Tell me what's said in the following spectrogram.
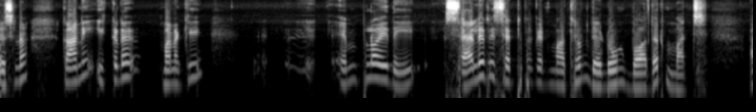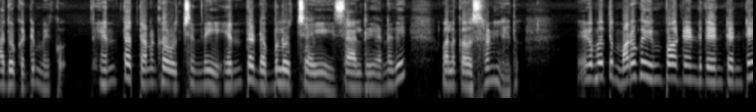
చేసిన. కానీ ఇక్కడ మనకి ఎంప్లాయీది శాలరీ సర్టిఫికేట్ మాత్రం దే డోంట్ బాదర్ మచ్ అదొకటి మీకు. ఎంత తనఖా వచ్చింది ఎంత డబ్బులు వచ్చాయి శాలరీ అనేది వాళ్ళకి అవసరం లేదు. ఇకపోతే మరొక ఇంపార్టెంట్ ఏంటంటే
